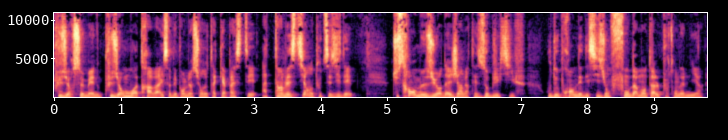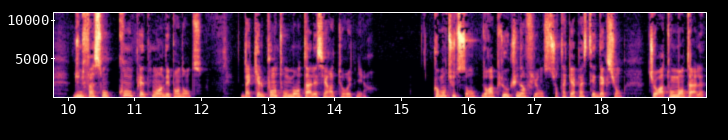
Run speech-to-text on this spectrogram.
plusieurs semaines ou plusieurs mois de travail, ça dépend bien sûr de ta capacité à t'investir dans toutes ces idées, tu seras en mesure d'agir vers tes objectifs ou de prendre des décisions fondamentales pour ton avenir d'une façon complètement indépendante d'à quel point ton mental essaiera de te retenir? Comment tu te sens n'aura plus aucune influence sur ta capacité d'action. Tu auras ton mental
